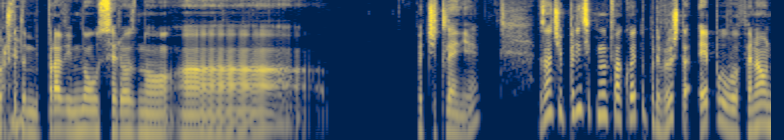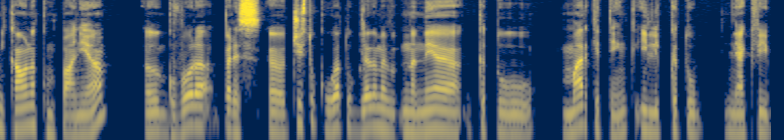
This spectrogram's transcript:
почва Добре. да ми прави много сериозно а, впечатление. Значи, принципно това, което превръща Apple в една уникална компания, а, говоря през, а, чисто когато гледаме на нея като маркетинг или като някакви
